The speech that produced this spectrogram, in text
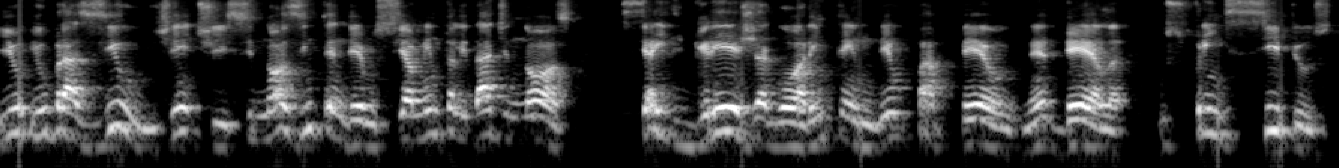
E o, e o Brasil, gente, se nós entendermos, se a mentalidade de nós, se a igreja agora entender o papel né, dela, os princípios,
